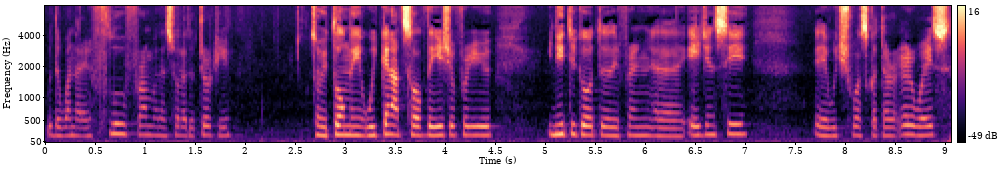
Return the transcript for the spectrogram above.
with the one that I flew from Venezuela to Turkey. So he told me we cannot solve the issue for you. You need to go to a different uh, agency, uh, which was Qatar Airways,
